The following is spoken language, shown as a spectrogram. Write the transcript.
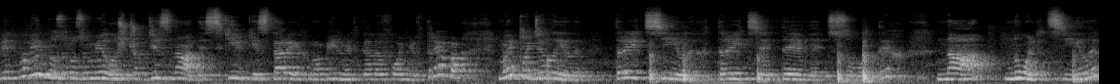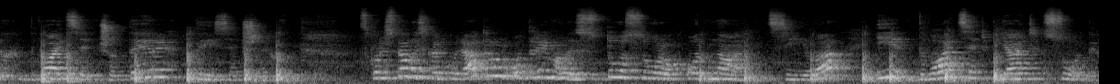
Відповідно, зрозуміло, щоб дізнатися, скільки старих мобільних телефонів треба, ми поділили 3,39 на 0,24 тисячних. Скористались калькулятором, отримали 141 ціла і 25 сотих.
